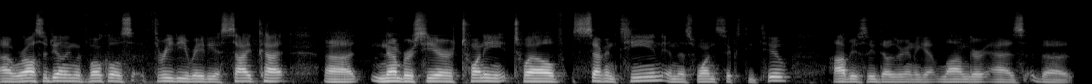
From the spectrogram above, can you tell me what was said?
Uh, we're also dealing with Volkl's 3D radius side cut. Uh, numbers here 20, 12, 17 in this 162. Obviously, those are going to get longer as the,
